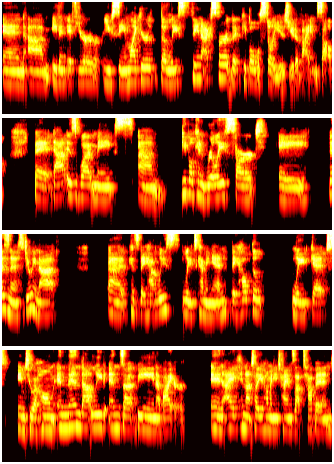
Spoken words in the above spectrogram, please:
And um, even if you're you seem like you're the leasing expert, that people will still use you to buy and sell. But that is what makes um, people can really start a business doing that because uh, they have lease leads coming in. They help the lead get into a home. And then that lead ends up being a buyer. And i cannot tell you how many times that's happened.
